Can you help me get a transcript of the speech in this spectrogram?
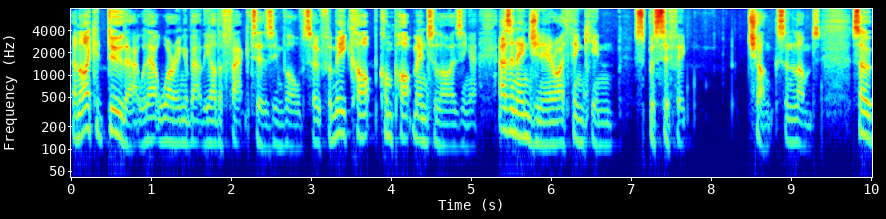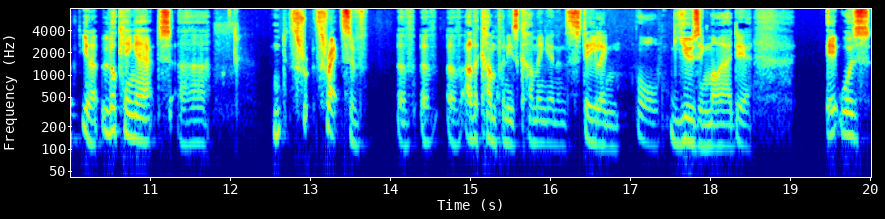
And I could do that without worrying about the other factors involved. So for me, compartmentalising it as an engineer, I think in specific chunks and lumps. So you know, looking at uh, th- threats of of, of, of other companies coming in and stealing or using my idea. It was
